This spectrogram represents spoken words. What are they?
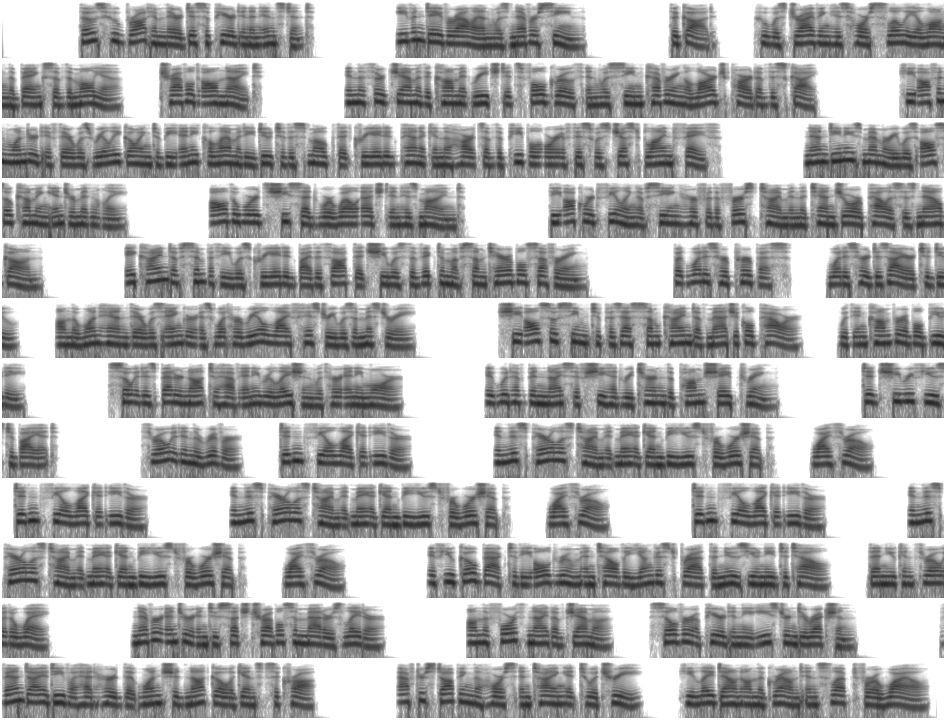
Those who brought him there disappeared in an instant. Even Devaralan was never seen. The god, who was driving his horse slowly along the banks of the Mulya, travelled all night. In the third Jama the comet reached its full growth and was seen covering a large part of the sky. He often wondered if there was really going to be any calamity due to the smoke that created panic in the hearts of the people or if this was just blind faith. Nandini's memory was also coming intermittently. All the words she said were well etched in his mind. The awkward feeling of seeing her for the first time in the Tanjore palace is now gone. A kind of sympathy was created by the thought that she was the victim of some terrible suffering. But what is her purpose, what is her desire to do? On the one hand there was anger as what her real life history was a mystery. She also seemed to possess some kind of magical power, with incomparable beauty so it is better not to have any relation with her anymore. It would have been nice if she had returned the palm-shaped ring. Did she refuse to buy it? Throw it in the river, didn't feel like it either. In this perilous time it may again be used for worship, why throw? Didn't feel like it either. In this perilous time it may again be used for worship, why throw? Didn't feel like it either. In this perilous time it may again be used for worship, why throw? If you go back to the old room and tell the youngest brat the news you need to tell, then you can throw it away. Never enter into such troublesome matters later. On the fourth night of Jamma, silver appeared in the eastern direction. Vandiyadeva had heard that one should not go against Sakra. After stopping the horse and tying it to a tree, he lay down on the ground and slept for a while.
